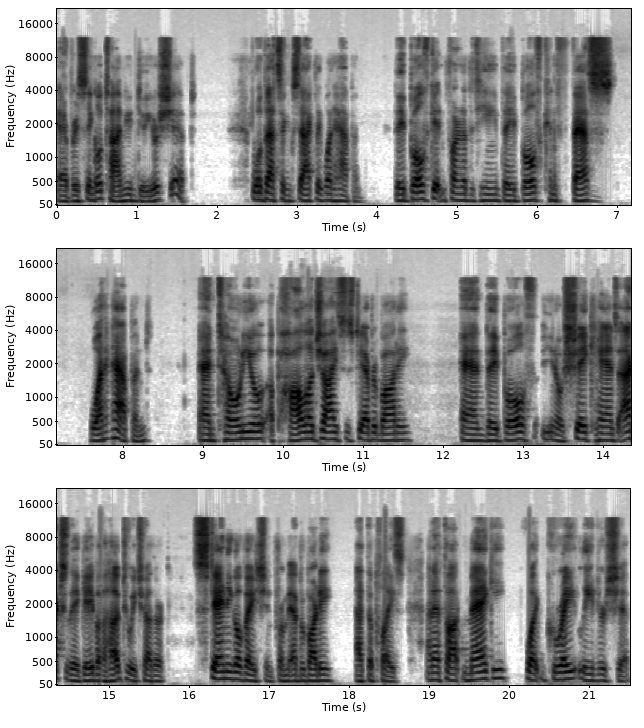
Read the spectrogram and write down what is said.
every single time you do your shift. Well, that's exactly what happened. They both get in front of the team, they both confess what happened. Antonio apologizes to everybody and they both, you know, shake hands. Actually, they gave a hug to each other, standing ovation from everybody at the place. And I thought, Maggie, what great leadership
